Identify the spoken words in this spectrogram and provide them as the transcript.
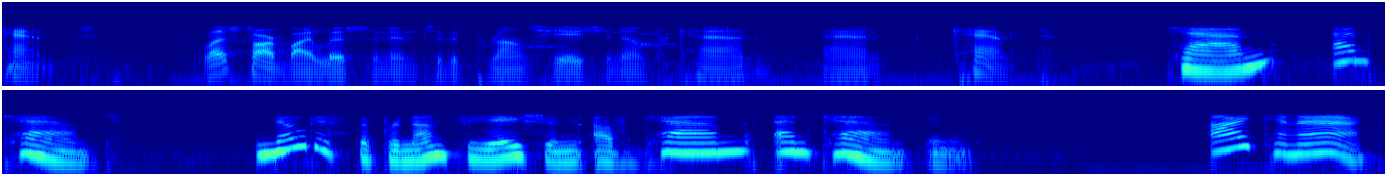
can't. Let's start by listening to the pronunciation of can and can't. can and can't. Notice the pronunciation of can and can't. I can act,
